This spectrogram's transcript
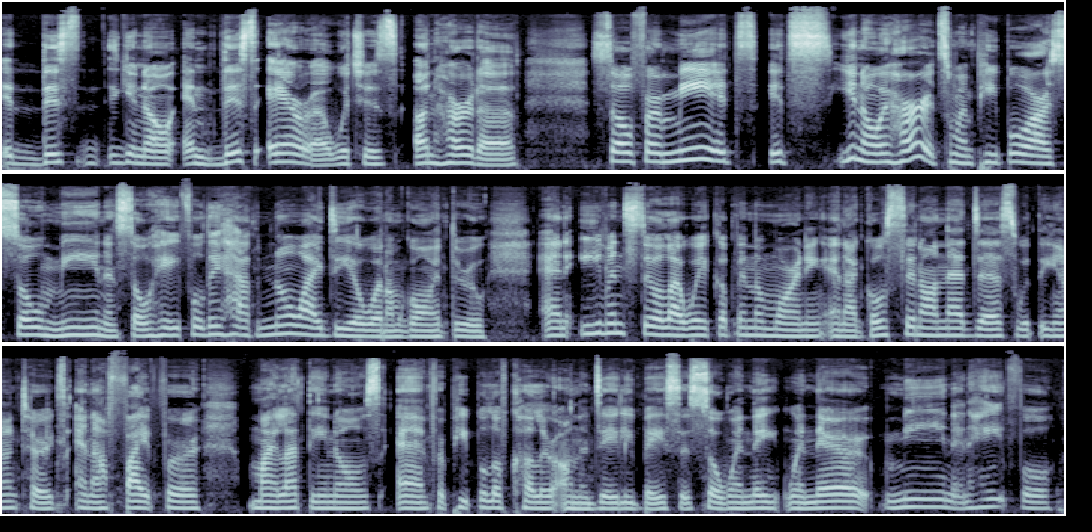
this you know in this era which is unheard of. So for me it's it's you know it hurts when people are so mean and so hateful. They have no idea what i'm going through. And even still i wake up in the morning and i go sit on that desk with the Young Turks and i fight for my latinos and for people of color on a daily basis. So when they when they're mean and hateful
